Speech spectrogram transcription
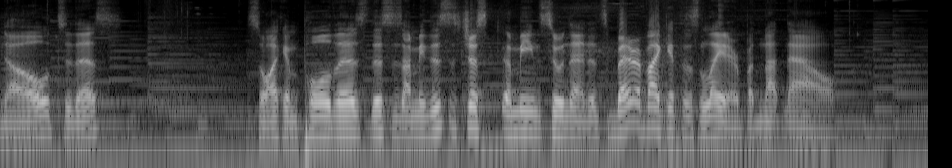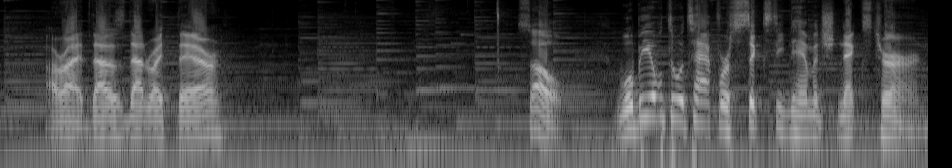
no to this. So I can pull this. This is, I mean, this is just a mean soon end. It's better if I get this later, but not now. Alright, that is that right there. So, we'll be able to attack for 60 damage next turn.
